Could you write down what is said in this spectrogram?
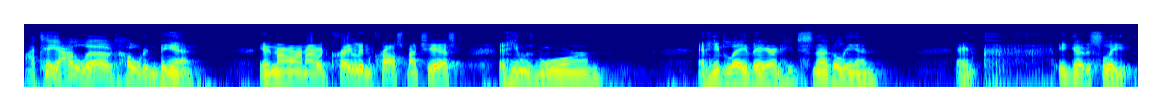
I tell you, I loved holding Ben in my arm. I would cradle him across my chest, and he was warm. And he'd lay there and he'd snuggle in, and he'd go to sleep.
